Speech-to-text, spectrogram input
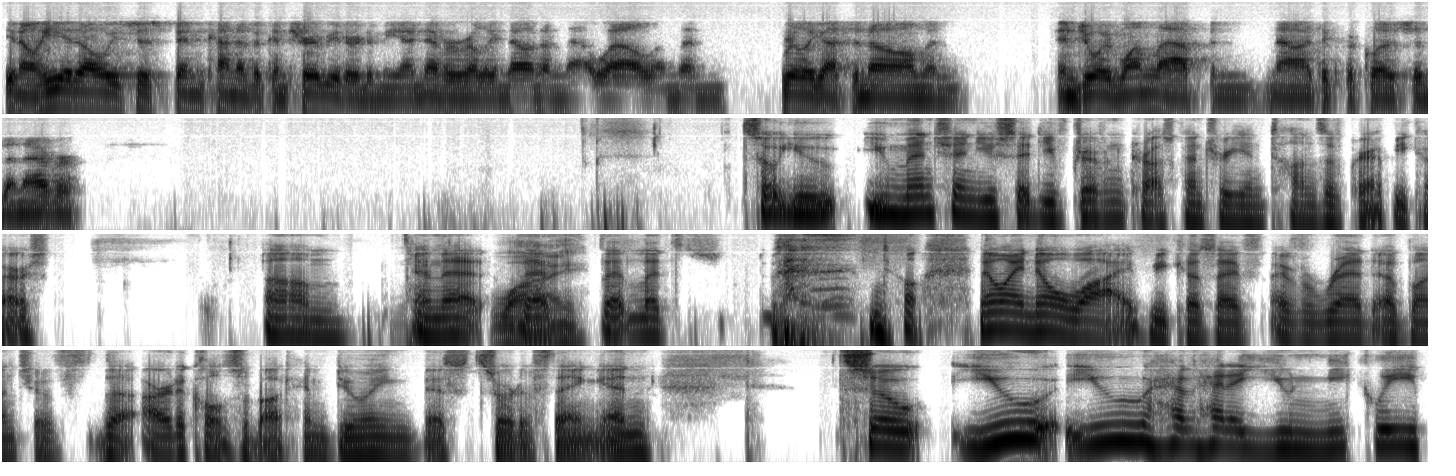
you know, he had always just been kind of a contributor to me. I'd never really known him that well, and then really got to know him and enjoyed one lap, and now I think we're closer than ever. So you you mentioned you said you've driven cross country in tons of crappy cars. Um, and that Why? that, that lets no no I know why because I've I've read a bunch of the articles about him doing this sort of thing and so you you have had a uniquely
